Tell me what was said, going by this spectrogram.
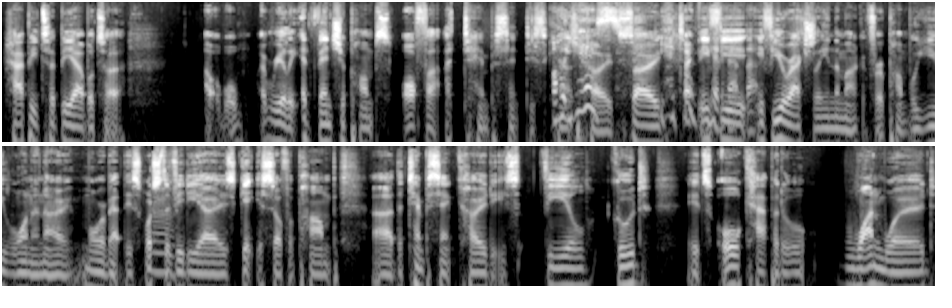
happy to be able to Oh, well, really, Adventure Pumps offer a ten percent discount Oh, yes. code. So Yeah, if you if you're actually in the market for a pump or you want to know more about this, watch Mm. the videos, get yourself a pump. Uh, the ten percent code is feel good. It's all capital, one word.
